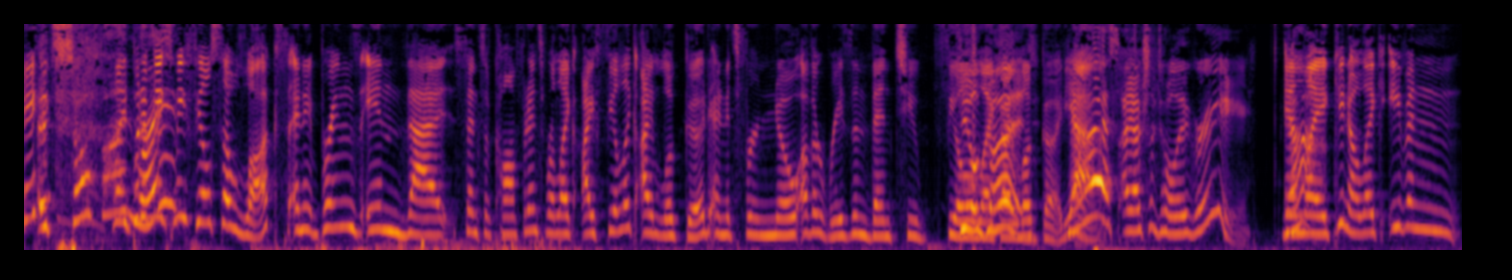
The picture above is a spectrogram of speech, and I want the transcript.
it's so fun, like, but right? it makes me feel so luxe, and it brings in that sense of confidence where like I feel like I look good, and it's for no other reason than to feel, feel like good. I look good. Yeah, Yes, I actually totally agree. and like you know, like even.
